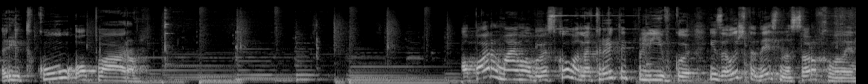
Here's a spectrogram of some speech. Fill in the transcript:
рідку опару. Опару маємо обов'язково накрити плівкою і залишити десь на 40 хвилин.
